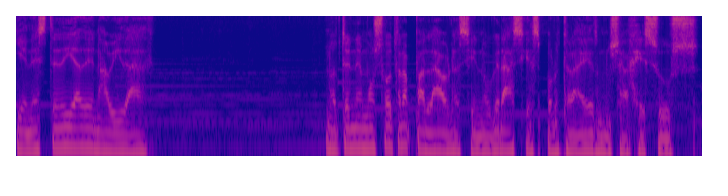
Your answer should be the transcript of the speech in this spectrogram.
Y en este día de Navidad, no tenemos otra palabra sino gracias por traernos a Jesús.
